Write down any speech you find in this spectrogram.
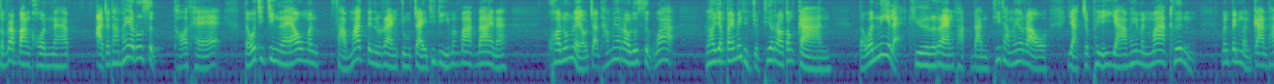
สำหรับบางคนนะครับ อาจจะทำให้รู้สึกท้อแท้ แต่ว่าจริง ๆ แล้วมันสามารถเป็นแรงจูงใจที่ดีมากๆได้นะ ความล้มเหลวจะทำให้เรารู้สึกว่าเรายังไปไม่ถึงจุดที่เราต้องการ แต่ว่านี่แหละคือแรงผลักดันที่ทำให้เราอยากจะพยายามให้มันมากขึ้น มันเป็นเหมือนการท้า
